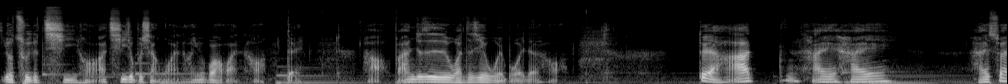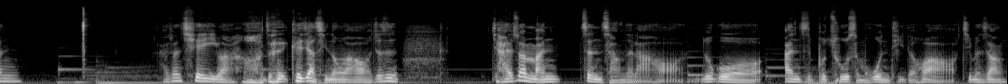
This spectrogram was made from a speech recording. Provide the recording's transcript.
又出一个七哈啊，七就不想玩了，因为不好玩哈。对，好，反正就是玩这些微博的哈。对啊啊，还还还算还算惬意嘛，哦，这可以这样形容吗？哦，就是还算蛮正常的啦哈。如果案子不出什么问题的话，基本上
